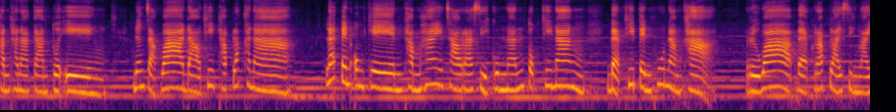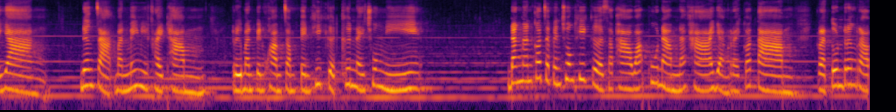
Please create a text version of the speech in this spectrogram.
พันธนาการตัวเอง เนื่องจากว่าดาวที่ทับลัคนาและเป็นองค์เกณฑ์ทำให้ชาวราศีกุมนั้นตกที่นั่ง แบบที่เป็นผู้นำค่ะ หรือว่าแบกรับหลายสิ่งหลายอย่าง เนื่องจากมันไม่มีใครทำ หรือมันเป็นความจำเป็นที่เกิดขึ้นในช่วงนี้ ดังนั้นก็จะเป็นช่วงที่เกิดสภาวะผู้นำนะคะ อย่างไรก็ตาม กระตุ้นเรื่องราว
